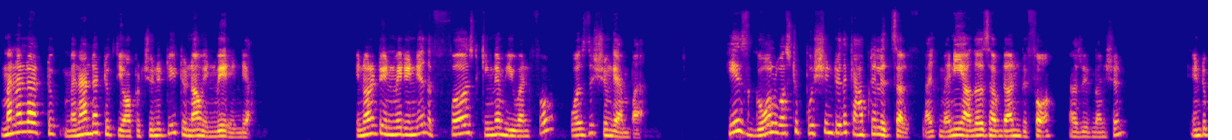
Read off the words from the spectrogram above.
Menander took, Menander took the opportunity to now invade India. In order to invade India, the first kingdom he went for was the Shunga Empire. His goal was to push into the capital itself, like many others have done before, as we've mentioned, into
